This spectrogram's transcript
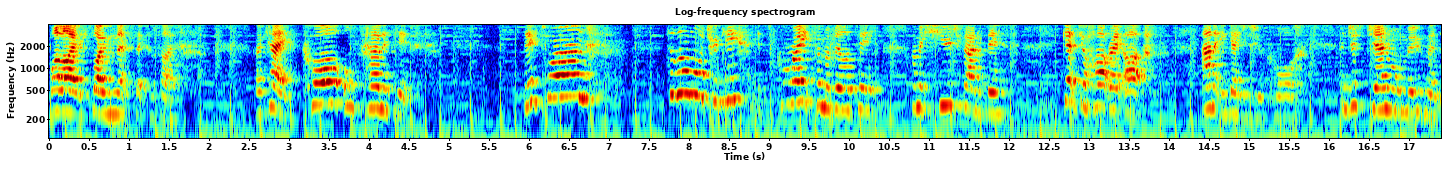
while I explain the next exercise. Okay, core alternatives. This one, it's a little more tricky. It's great for mobility. I'm a huge fan of this. Gets your heart rate up and it engages your core. And just general movement,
